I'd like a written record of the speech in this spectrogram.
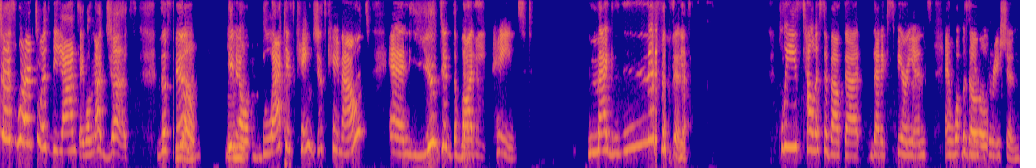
just worked with Beyonce. Well, not just. The film, yeah. you mm-hmm. know, Black is King just came out and you did the body yes. paint magnificent. Yes. Please tell us about that that experience and what was so, the inspiration.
